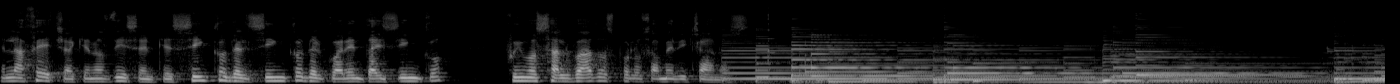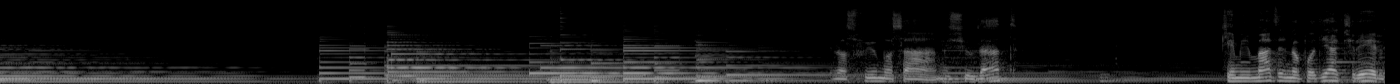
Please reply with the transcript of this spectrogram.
en la fecha que nos dicen que 5 del 5 del 45 fuimos salvados por los americanos. Fuimos a mi ciudad, que mi madre no podía creer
